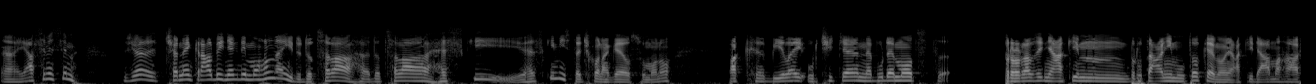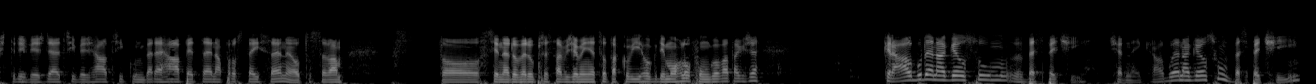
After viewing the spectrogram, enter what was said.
Uh, já si myslím, že Černý král by někdy mohl najít docela, docela hezký, hezký místečko na G8, ono. Pak Bílej určitě nebude moct prorazit nějakým brutálním útokem, jo. nějaký dáma H4, věž D3, věž H3, kuň bere H5, to je naprostý sen, jo. to se vám, to si nedovedu představit, že by něco takového kdy mohlo fungovat, takže král bude na G8 v bezpečí, černý král bude na G8 v bezpečí,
